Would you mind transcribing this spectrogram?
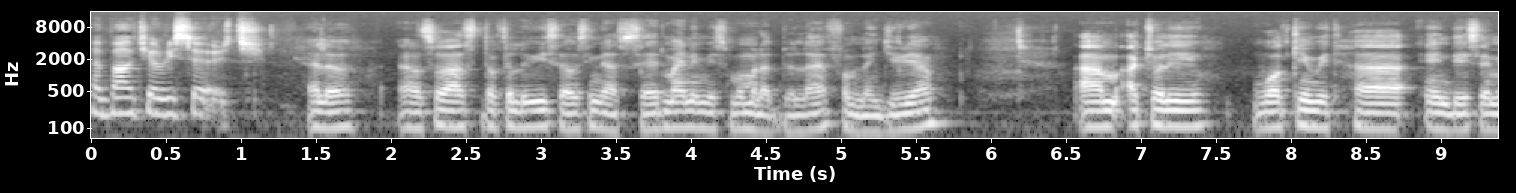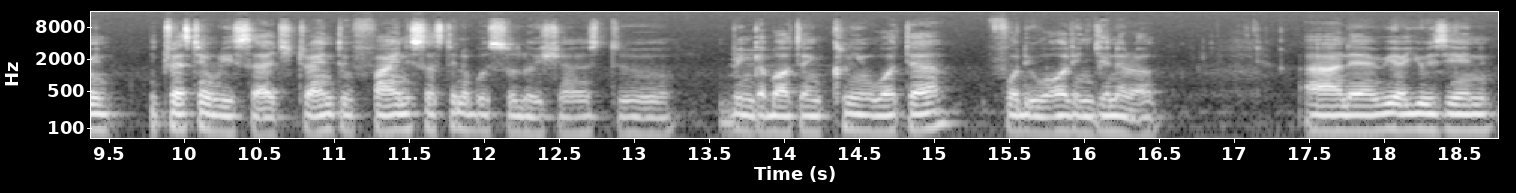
about your research? Hello. Also, as Dr. Luisa Orsini has said, my name is Muhammad Abdullah from Nigeria. I'm actually working with her in this I mean, interesting research, trying to find sustainable solutions to bring about and clean water for the world in general. And uh, we are using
